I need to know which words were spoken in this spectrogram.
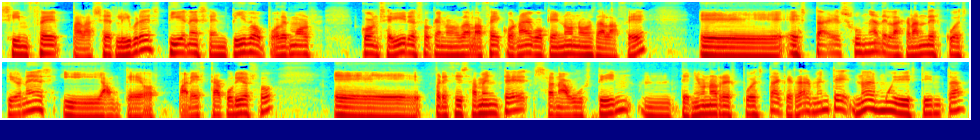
sin fe para ser libres, tiene sentido, podemos conseguir eso que nos da la fe con algo que no nos da la fe. Eh, esta es una de las grandes cuestiones y aunque os parezca curioso, eh, precisamente San Agustín mm, tenía una respuesta que realmente no es muy distinta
